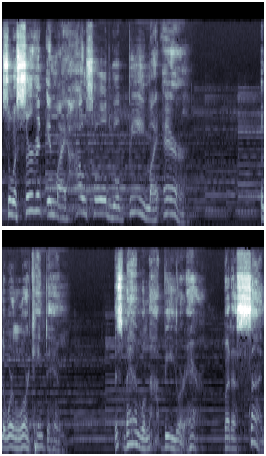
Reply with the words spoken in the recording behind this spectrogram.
So a servant in my household will be my heir. Then the word of the Lord came to him This man will not be your heir, but a son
